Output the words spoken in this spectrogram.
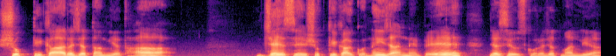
शुक्तिका रजतम यथा। जैसे शुक्तिका को नहीं जानने पे, जैसे उसको रजत मान लिया।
